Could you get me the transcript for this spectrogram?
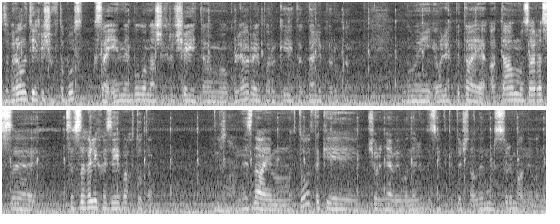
Забирали тільки що фотобокса і не було наших речей, там окуляри, паруки і так далі, перука. Ну і Олег питає, а там зараз е, це взагалі хазяїва хто там? Не знаю. Не знаємо хто такі чорняві вони люди, звідки точно, але мусульмани вони.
